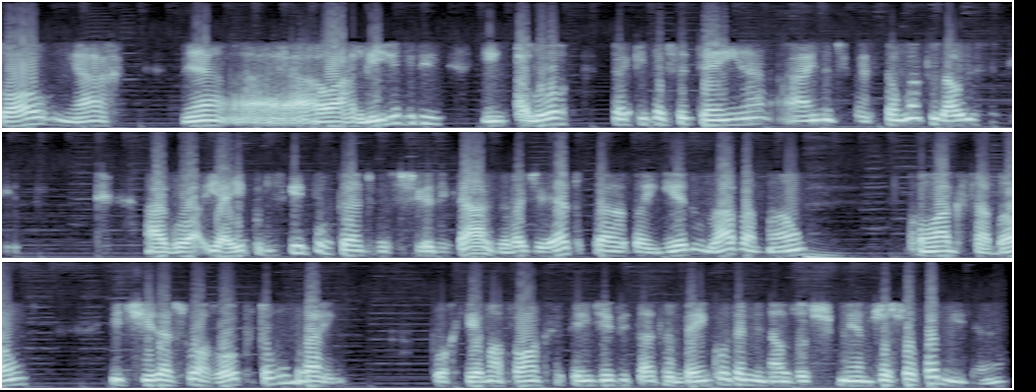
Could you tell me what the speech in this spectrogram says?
sol, em ar, né, ao ar livre, em calor, para que você tenha a inativação natural desse vírus. Agora, e aí, por isso que é importante, você chega em casa, vai direto para o banheiro, lava a mão com água e sabão e tira a sua roupa e toma um banho. Porque é uma forma que você tem de evitar também contaminar os outros membros da sua família, né?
